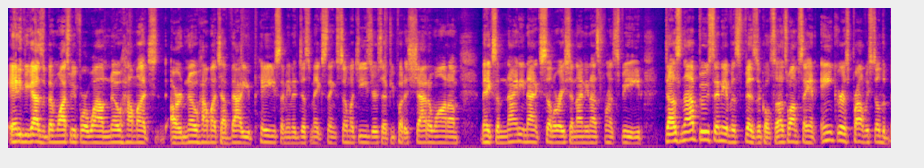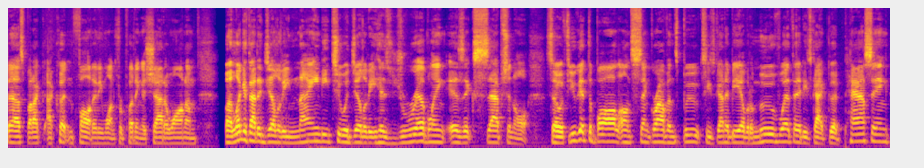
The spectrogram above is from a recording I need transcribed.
And if you guys have been watching me for a while, know how much or know how much I value pace. I mean, it just makes things so much easier. So if you put a shadow on them, makes them 99 acceleration, 99 sprint speed, does not boost any of his physical. So that's why I'm saying Anchor is probably still the best, but I, I couldn't fault anyone for putting a shadow on him. But look at that agility, 92 agility. His dribbling is exceptional. So if you get the ball on Sinkgraven's boots, he's going to be able to move with it. He's got good passing.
